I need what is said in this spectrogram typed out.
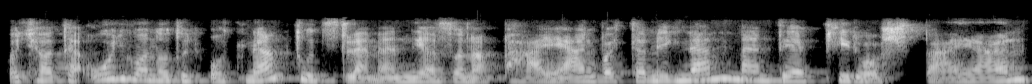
hogyha te úgy gondolod, hogy ott nem tudsz lemenni azon a pályán, vagy te még nem mentél piros pályán,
